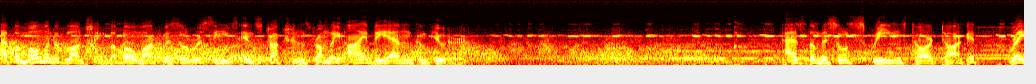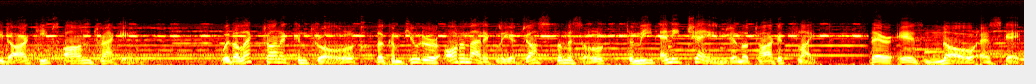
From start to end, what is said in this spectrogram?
At the moment of launching, the Bomarc missile receives instructions from the IBM computer. As the missile screams toward target, radar keeps on tracking. With electronic control, the computer automatically adjusts the missile to meet any change in the target flight. There is no escape.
